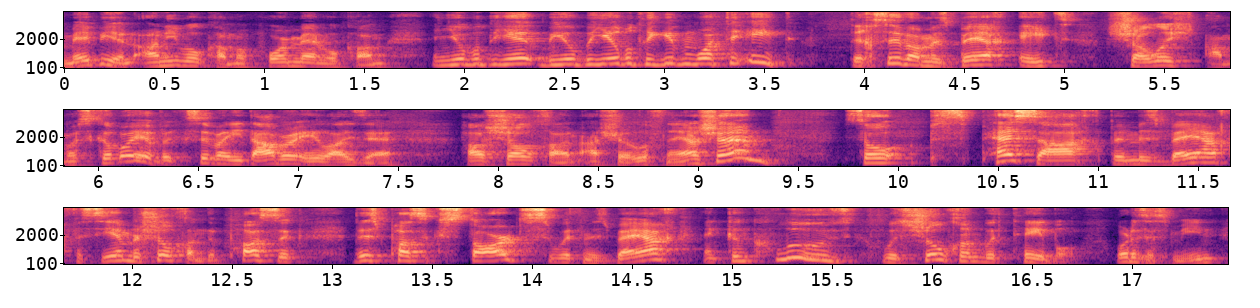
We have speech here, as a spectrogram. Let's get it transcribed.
Maybe an ani will come, a poor man will come, and you'll be, you'll be able to give him what to eat. Dechsiv ha-mizbeach eitz shalish amos kavaya. V'chsiv ha-yidaber elai hal shalchan asher lefnei Hashem. So Pesach b'mizbeach v'siyem b'shulchan. The pasuk, this pasuk starts with mizbeach and concludes with shulchan with table. What does this mean?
